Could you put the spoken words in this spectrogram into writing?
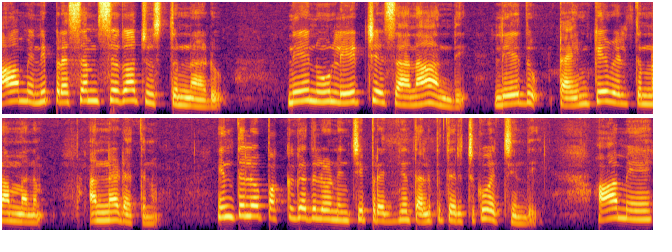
ఆమెని ప్రశంసగా చూస్తున్నాడు. నేను లేట్ చేశానా? అంది. లేదు టైంకే వెళ్తున్నాం మనం అన్నాడు అతను ఇంతలో పక్క గదిలో నుంచి ప్రజ్ఞ తలుపు తెరుచుకు వచ్చింది. ఆమె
